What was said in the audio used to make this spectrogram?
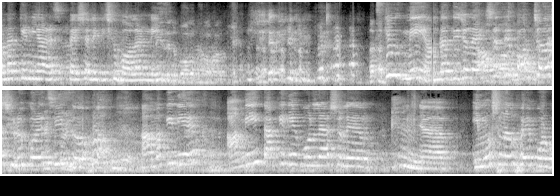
ওনাকে নিয়ে আর স্পেশালি কিছু বলার নেই। এক্সকিউজ মি আমরা দুজনে একসাথে পথ চলা শুরু করেছি তো আমাকে নিয়ে আমি তাকে নিয়ে বললে আসলে ইমোশনাল হয়ে পড়ব।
